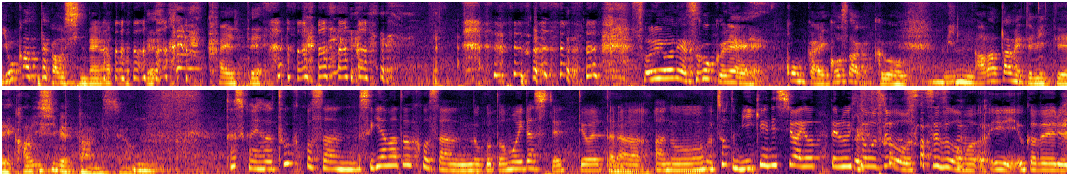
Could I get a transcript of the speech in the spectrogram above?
良かったかもしれないなと思って変えて。それをねすごくね今回5作をみ、改めて見て噛みしめたんですよ、確かにあの徳子さん杉山徳子さんのこと思い出してって言われたら、うん。あのちょっと眉間にしわ寄ってる表情をすぐ思い浮かべるっ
